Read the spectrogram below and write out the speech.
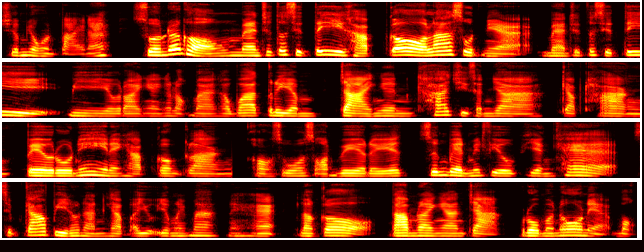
เชื่อมโยงกันไปนะ ส่วนเรื่องของแมนเชสเตอร์ซิตี้ครับ ก็ล่าสุดเนี่ยแมนเชสเตอร์ซิตี้มีรายงานกันออกมาครับว่าเตรียมจ่ายเงินค่าฉีดสัญญากับทางเปโรนี่นะครับกองกลางของสโมสรเวเรสซึ่งเป็นมิดฟิลด์เพียงแค่ 19 ปีเท่านั้นครับ อายุยังไม่มากนะฮะ แล้วก็ตามรายงานจากโรมาโน่เนี่ย บอก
